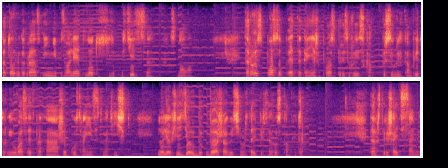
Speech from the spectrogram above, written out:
который как раз и не позволяет лотусу запуститься снова. Второй способ это, конечно, просто перезагрузить, компьютер и у вас эта э, ошибка устранится автоматически. Но легче сделать два шага, чем ждать перезагрузки компьютера. Так что решайте сами.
